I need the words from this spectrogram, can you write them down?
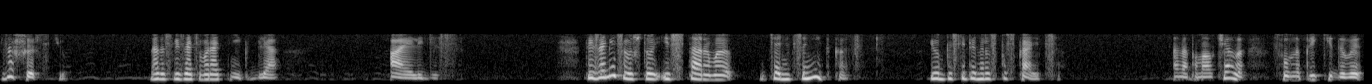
за шерстью. Надо связать воротник для Айлидис. Ты заметила, что из старого тянется нитка, и он постепенно распускается? Она помолчала, словно прикидывая,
